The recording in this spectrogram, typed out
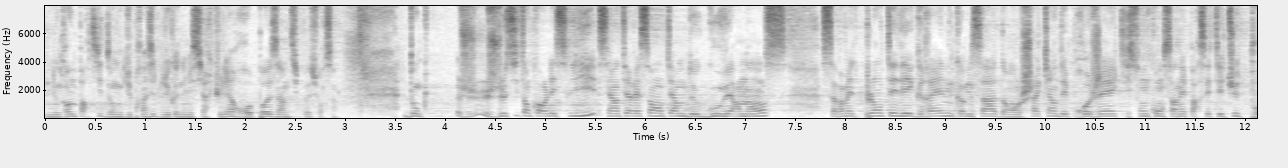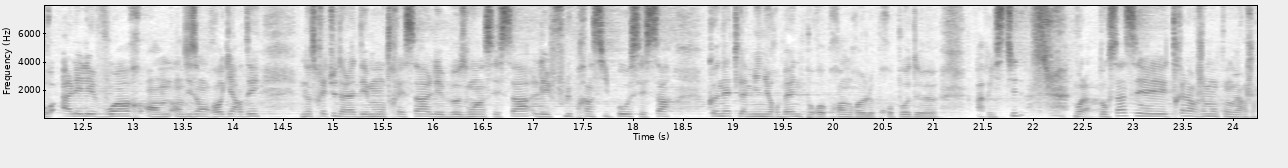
Une grande partie donc, du principe de l'économie circulaire repose un petit peu sur ça. Donc, je, cite encore Leslie, c'est intéressant en termes de gouvernance. Ça permet de planter des graines comme ça dans chacun des projets qui sont concernés par cette étude pour aller les voir en, disant regardez, notre étude a démontré ça, les besoins c'est ça, les flux principaux c'est ça, connaître la mine urbaine pour reprendre le propos de Aristide. Voilà, donc ça c'est très largement convergent.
